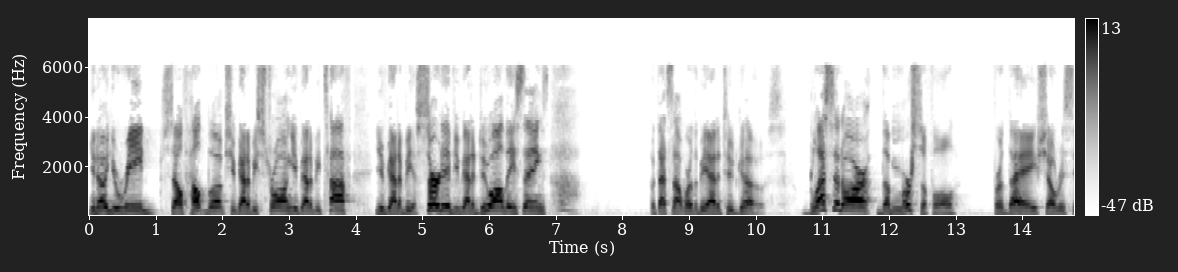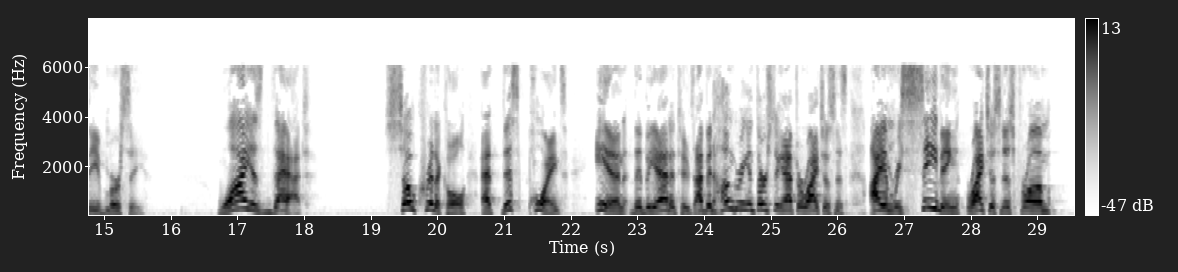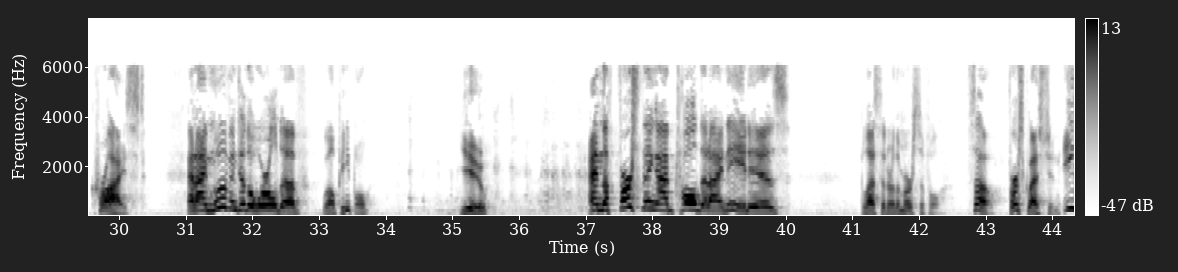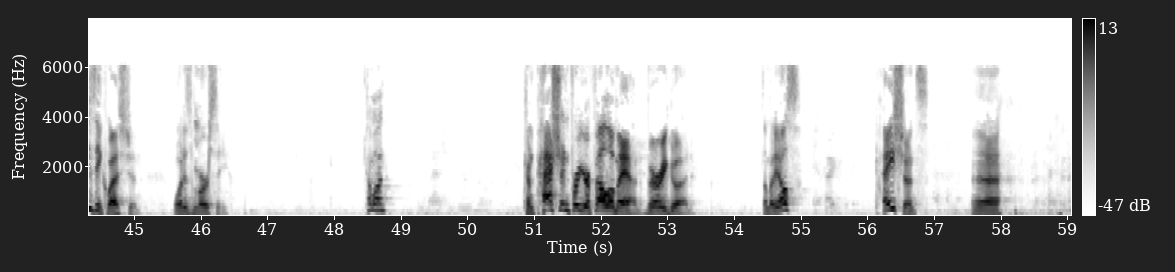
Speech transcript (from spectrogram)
You know, you read self help books, you've got to be strong, you've got to be tough, you've got to be assertive, you've got to do all these things. But that's not where the Beatitude goes. Blessed are the merciful, for they shall receive mercy. Why is that so critical at this point in the Beatitudes? I've been hungering and thirsting after righteousness. I am receiving righteousness from Christ. And I move into the world of, well, people, you. And the first thing I'm told that I need is, blessed are the merciful. So, first question, easy question. What is mercy? Come on. Compassion for your fellow man. Very good. Somebody else? Patience. Eh,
